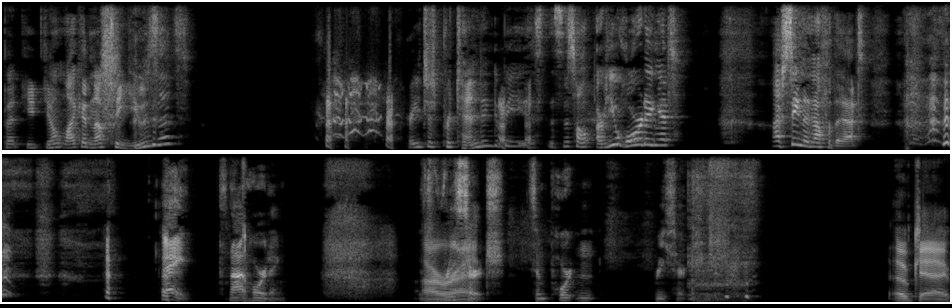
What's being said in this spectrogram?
But you, you don't like it enough to use it? Are you just pretending to be? Is, is this all? Are you hoarding it? I've seen enough of that. hey, it's not hoarding. It's All right. research. It's important research. Okay.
